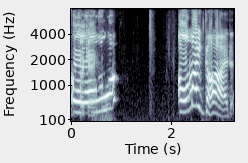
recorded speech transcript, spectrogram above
Oh! Oh my god!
